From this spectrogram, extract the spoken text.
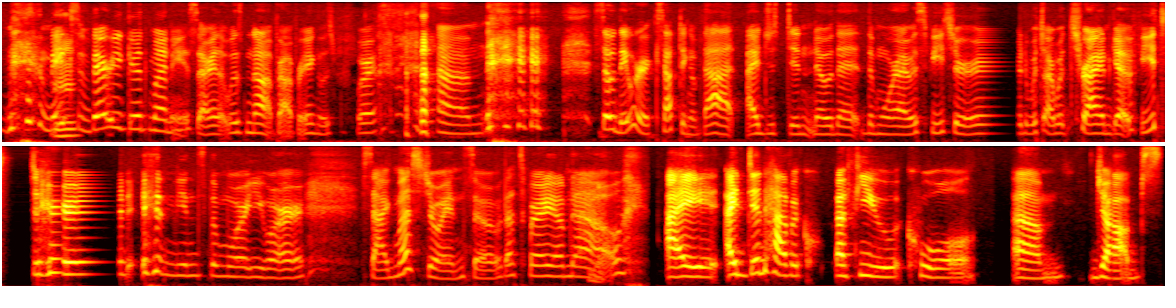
Makes Mm-hmm. very good money. Sorry, that was not proper English before. um, so they were accepting of that. I just didn't know that the more I was featured, which I would try and get featured, it means the more you are SAG must join. So that's where I am now. I I did have a, a few cool um, jobs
